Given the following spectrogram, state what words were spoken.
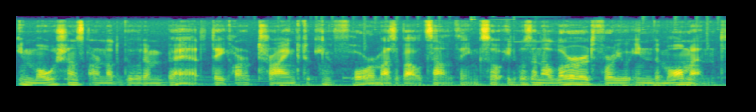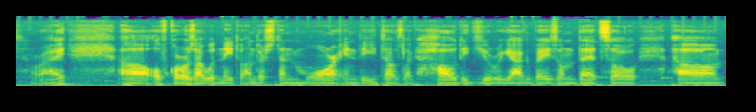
emotions are not good and bad. They are trying to inform us about something. So, it was an alert for you in the moment, right? Uh, of course, I would need to understand more in details like how did you react based on that. So, um,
